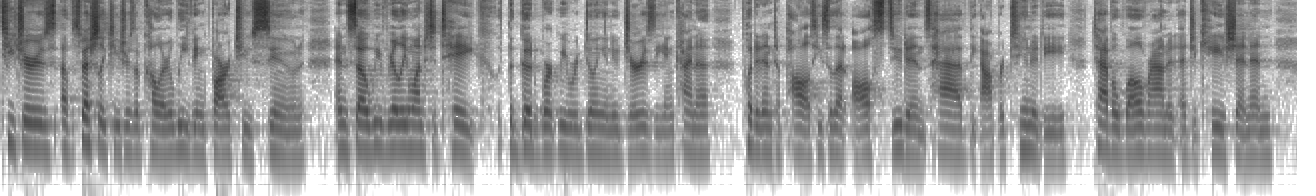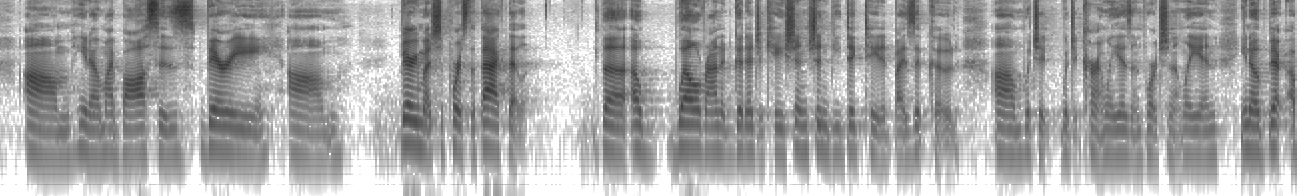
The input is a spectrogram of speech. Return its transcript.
teachers, especially teachers of color, leaving far too soon. And so we really wanted to take the good work we were doing in New Jersey and kind of put it into policy so that all students have the opportunity to have a well-rounded education. And, um, you know, my boss is very, um, very much supports the fact that the, a well-rounded, good education shouldn't be dictated by zip code, um, which it, which it currently is, unfortunately. And, you know, a,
